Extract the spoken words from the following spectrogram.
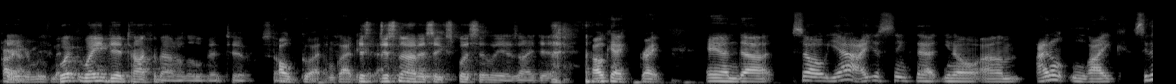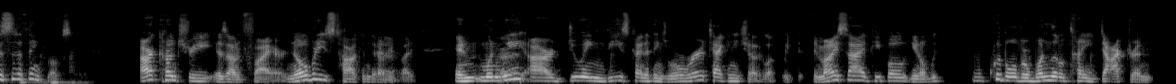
part yeah. of your movement. Wayne did talk about it a little bit too. So oh, good. I'm glad. just just not as explicitly as I did. okay, great. And uh, so yeah, I just think that you know um, I don't like. See, this is the thing, folks. Our country is on fire. Nobody's talking to yeah. everybody. And when right. we are doing these kind of things where we're attacking each other, look, we, in my side, people, you know, we quibble over one little tiny doctrine,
